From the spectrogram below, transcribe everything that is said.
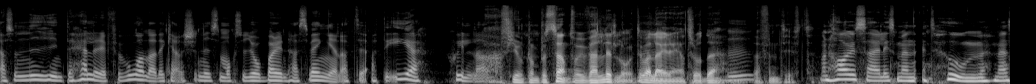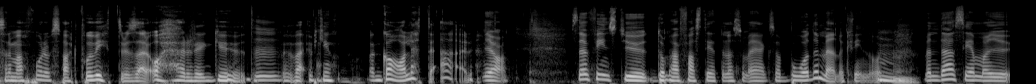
alltså, ni inte heller är förvånade kanske, ni som också jobbar i den här svängen, att, att det är skillnad. Ah, 14 procent var ju väldigt lågt, det var lägre än jag trodde. Mm. Definitivt. Man har ju så här liksom en, ett hum, men sen när man får det svart på vitt, är det så här, åh herregud, Mm. vad, vilken, vad galet det är. Ja. Sen finns det ju de här fastigheterna som ägs av både män och kvinnor. Mm. Mm. Men där ser man ju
